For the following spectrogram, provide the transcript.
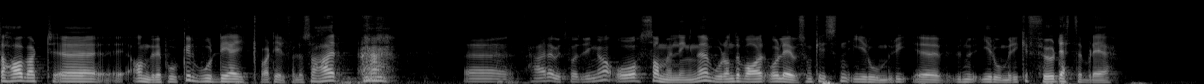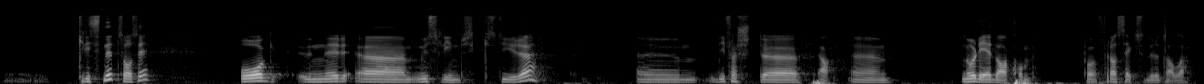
det har vært uh, andre epoker hvor det ikke var tilfellet. Så her, her er utfordringa å sammenligne hvordan det var å leve som kristen i, Romer, i Romerriket før dette ble kristnet, så å si, og under muslimsk styre de første ja, uh, Når det da kom, på, fra 600-tallet.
